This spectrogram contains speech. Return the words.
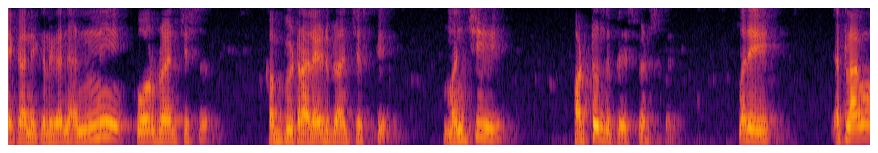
మెకానికల్ కానీ అన్ని కోర్ బ్రాంచెస్ కంప్యూటర్ అలైడ్ బ్రాంచెస్కి మంచి పట్టు ఉంది ప్లేస్మెంట్స్పై మరి ఎట్లాగో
